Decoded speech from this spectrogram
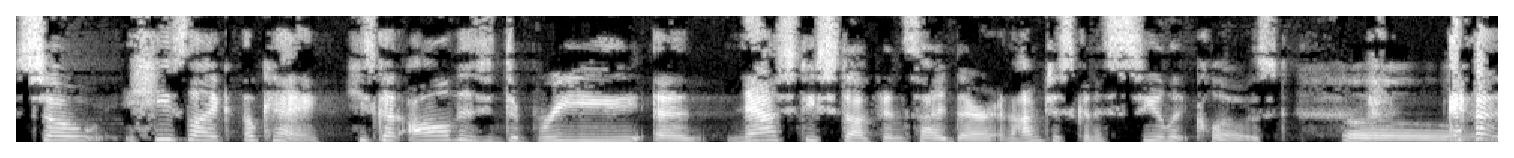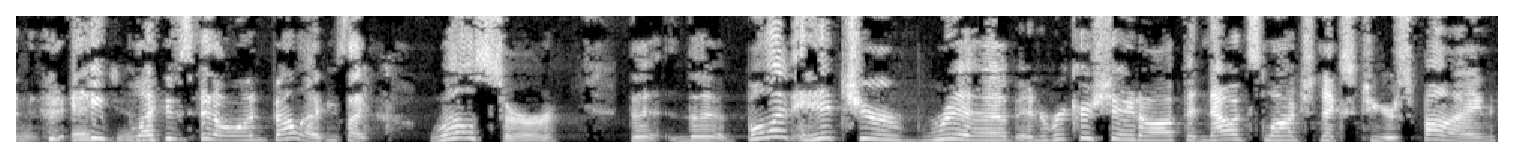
So he's like, okay, he's got all this debris and nasty stuff inside there, and I'm just gonna seal it closed. Oh, And he blames it all on Bella. He's like, well, sir, the, the bullet hit your rib and ricocheted off, and now it's lodged next to your spine.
